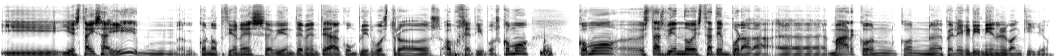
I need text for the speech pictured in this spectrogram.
y, estáis ahí mm, con opciones, evidentemente, a cumplir vuestros objetivos. ¿Cómo, cómo estás viendo esta temporada, Marc, con, con Pellegrini en el banquillo?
